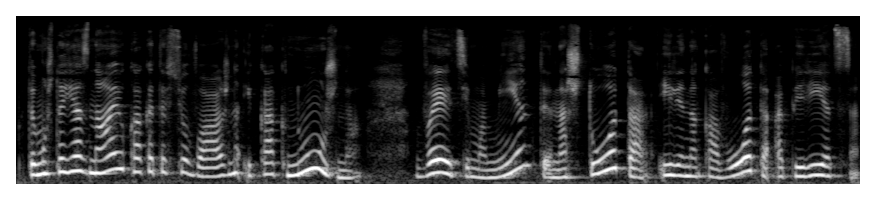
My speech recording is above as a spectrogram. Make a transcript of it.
Потому что я знаю, как это все важно и как нужно в эти моменты на что-то или на кого-то опереться.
